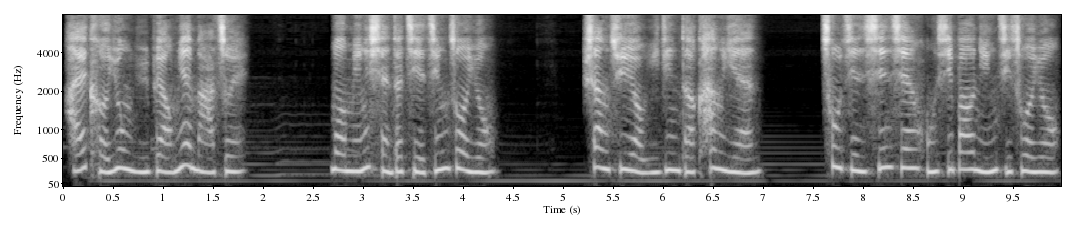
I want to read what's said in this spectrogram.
还可用于表面麻醉，某明显的解痉作用，尚具有一定的抗炎、促进新鲜红细胞凝集作用，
